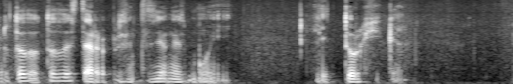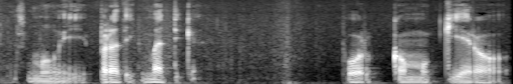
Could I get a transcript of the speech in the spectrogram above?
pero todo, toda esta representación es muy litúrgica, es muy paradigmática por cómo quiero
